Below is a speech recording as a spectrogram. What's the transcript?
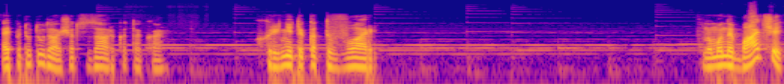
А я піду туди, що це за арка така? Охренеть, яка тварь! Ну мене бачить?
